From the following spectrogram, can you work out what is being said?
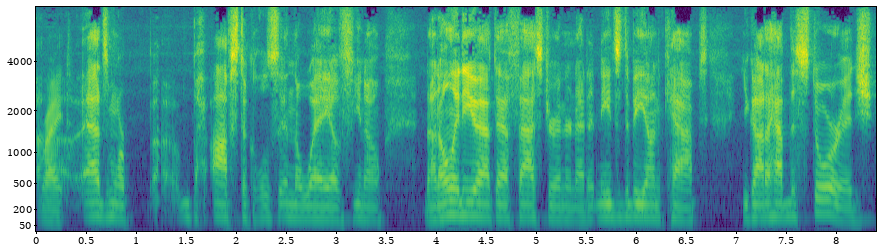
uh, Right. adds more uh, obstacles in the way of you know. Not only do you have to have faster internet, it needs to be uncapped. You got to have the storage.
